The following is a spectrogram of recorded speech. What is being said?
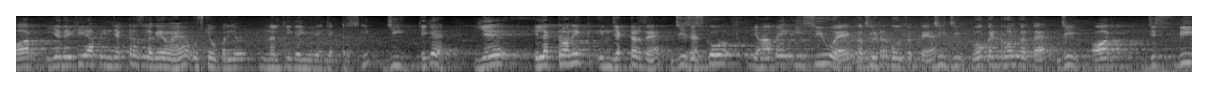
और ये देखिए आप इंजेक्टर्स लगे हुए हैं उसके ऊपर ये नलकी गई हुई है इंजेक्टर्स की। जी। ठीक है? ये इलेक्ट्रॉनिक इंजेक्टर्स हैं जी सर। जिसको यहाँ पे ECU है कंप्यूटर बोल सकते हैं जी, जी। वो कंट्रोल करता है। जी। और जिस भी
